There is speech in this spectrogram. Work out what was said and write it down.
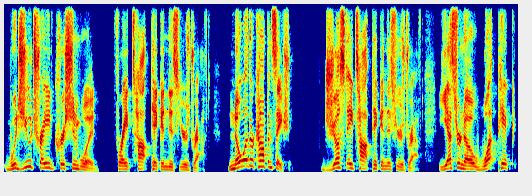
Would you trade Christian Wood for a top pick in this year's draft? No other compensation, just a top pick in this year's draft. Yes or no? What pick?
